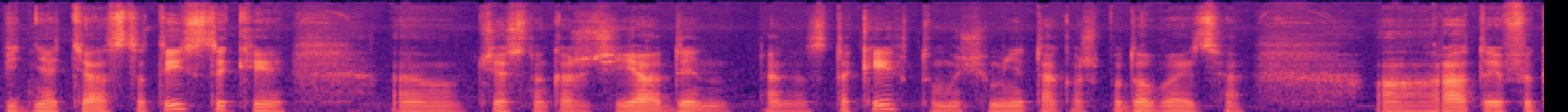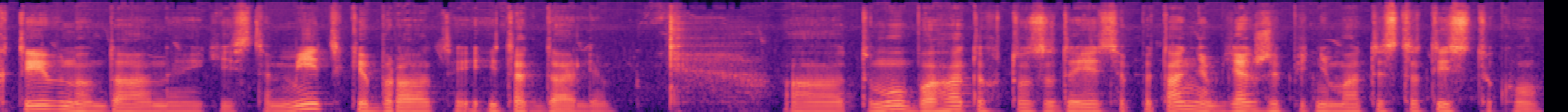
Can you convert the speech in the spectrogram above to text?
підняття статистики. Е, Чесно кажучи, я один з таких, тому що мені також подобається грати ефективно, да, на якісь там мітки брати і так далі. Тому багато хто задається питанням, як же піднімати статистику.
